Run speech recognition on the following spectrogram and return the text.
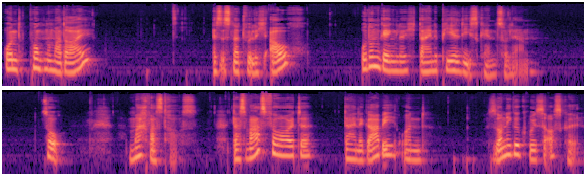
Und Punkt Nummer drei, es ist natürlich auch unumgänglich, deine PLDs kennenzulernen. So, mach was draus. Das war's für heute. Deine Gabi und sonnige Grüße aus Köln.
